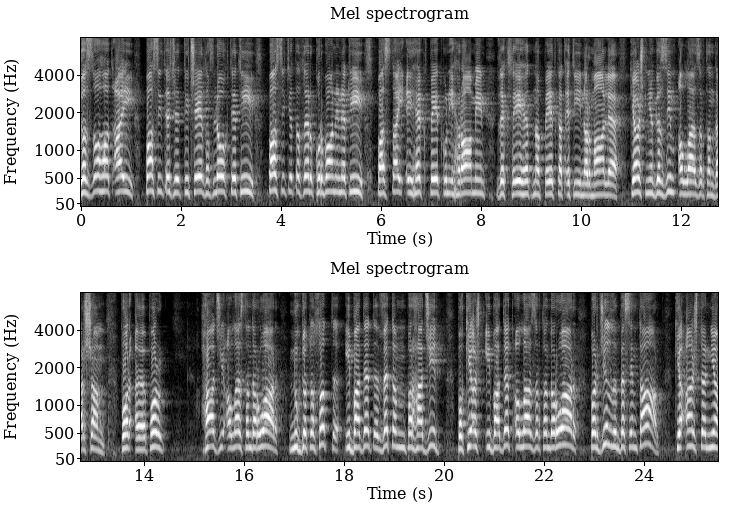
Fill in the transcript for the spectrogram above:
gëzohet ai pasi që t'i qeth flokët e tij, pasi që të therr kurbanin e tij, pastaj i hek petkun ihramin dhe kthehet në petkat e tij normale, Kjo është një gëzim o vllazër të ndershëm, por haxhi o vllazër të nderuar nuk do të thotë ibadet vetëm për haxhit, po kjo është ibadet o vllazër të nderuar për gjithë besimtarët. Kjo është një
